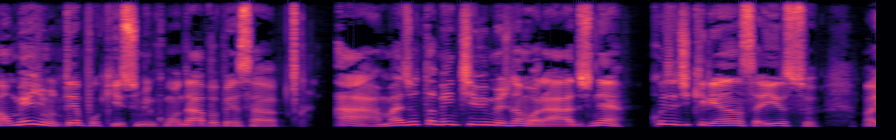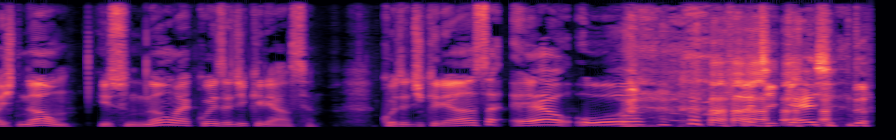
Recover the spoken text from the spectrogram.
Ao mesmo tempo que isso me incomodava, eu pensava: "Ah, mas eu também tive meus namorados, né? Coisa de criança isso". Mas não, isso não é coisa de criança. Coisa de criança é o podcast do,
